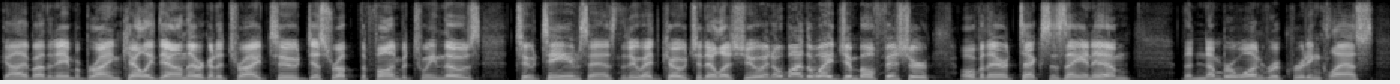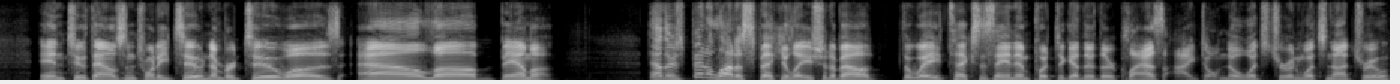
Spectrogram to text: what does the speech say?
Guy by the name of Brian Kelly down there going to try to disrupt the fun between those two teams as the new head coach at LSU. And oh, by the way, Jimbo Fisher over there at Texas A&M, the number one recruiting class in 2022. Number two was Alabama. Now, there's been a lot of speculation about the way Texas A&M put together their class. I don't know what's true and what's not true.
